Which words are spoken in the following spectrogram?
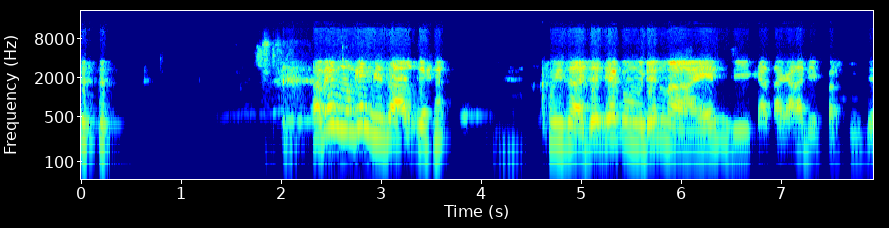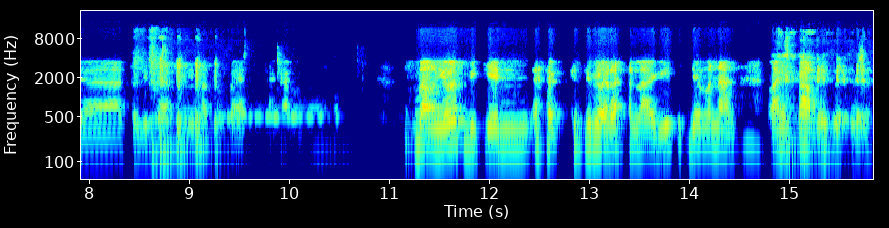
Tapi mungkin bisa aja. Bisa aja dia kemudian main di katakanlah di Persija atau di Persib atau PS. Bang Yos bikin kejuaraan lagi terus dia menang. Lengkap itu sudah.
